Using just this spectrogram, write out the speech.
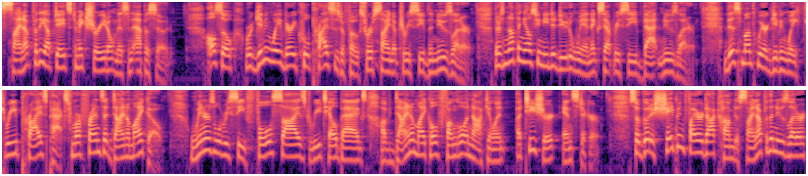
Sign up for the updates to make sure you don't miss an episode. Also, we're giving away very cool prizes to folks who are signed up to receive the newsletter. There's nothing else you need to do to win except receive that newsletter. This month, we are giving away three prize packs from our friends at Dynamyco. Winners will receive full sized retail bags of Dynamyco fungal inoculant, a t shirt, and sticker. So go to shapingfire.com to sign up for the newsletter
